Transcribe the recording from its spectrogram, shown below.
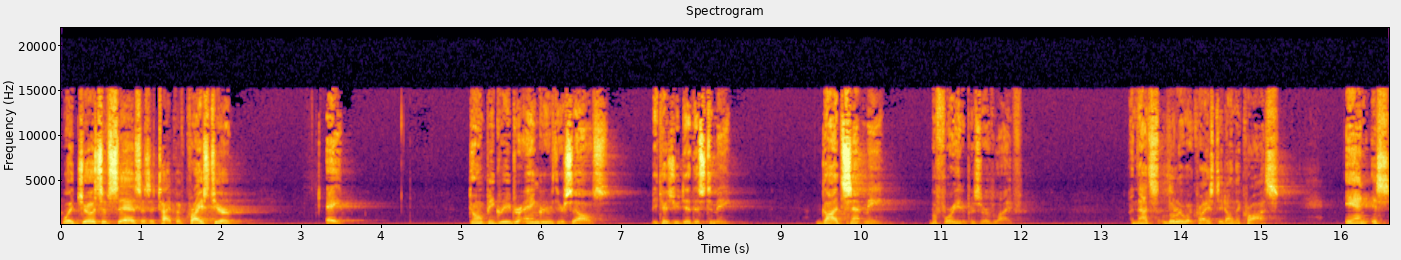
what Joseph says as a type of Christ here. A, don't be grieved or angry with yourselves because you did this to me. God sent me before you to preserve life. And that's literally what Christ did on the cross. And it's,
